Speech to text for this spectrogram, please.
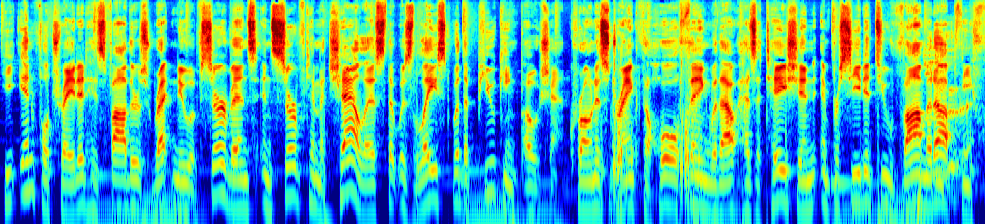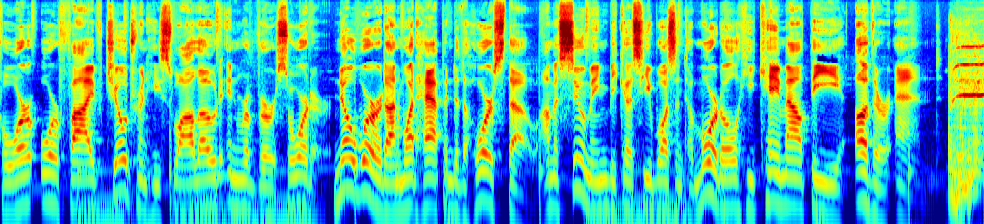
he infiltrated his father's retinue of servants and served him a chalice that was laced with a puking potion. Cronus drank the whole thing without hesitation and proceeded to vomit up the four or five children he swallowed in reverse order. No word on what happened to the horse though. I'm assuming because he wasn't immortal, he came out the other end.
